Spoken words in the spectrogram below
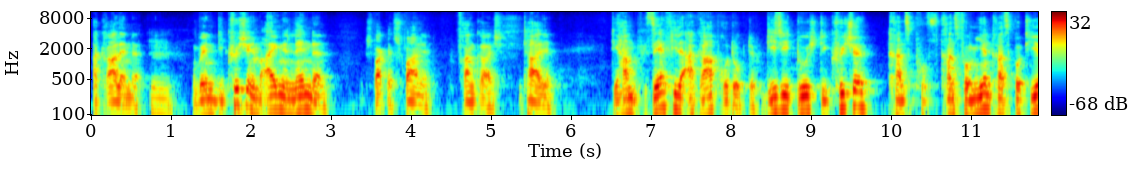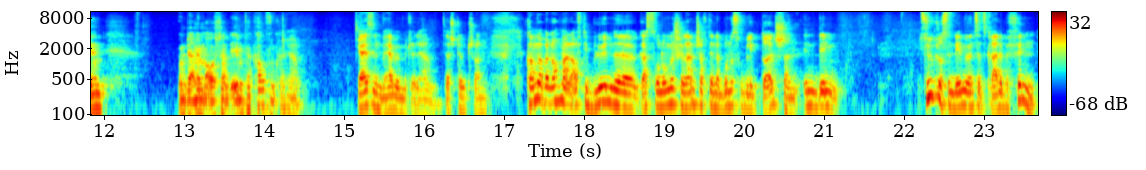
Agrarländer. Hm. Und wenn die Küche im eigenen Ländern, Spanien, Frankreich, Italien, die haben sehr viele Agrarprodukte, die sie durch die Küche transformieren, transportieren und dann im Ausland eben verkaufen können. Ja. Ja, ist ein Werbemittel, ja, das stimmt schon. Kommen wir aber nochmal auf die blühende gastronomische Landschaft in der Bundesrepublik Deutschland. In dem Zyklus, in dem wir uns jetzt gerade befinden,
